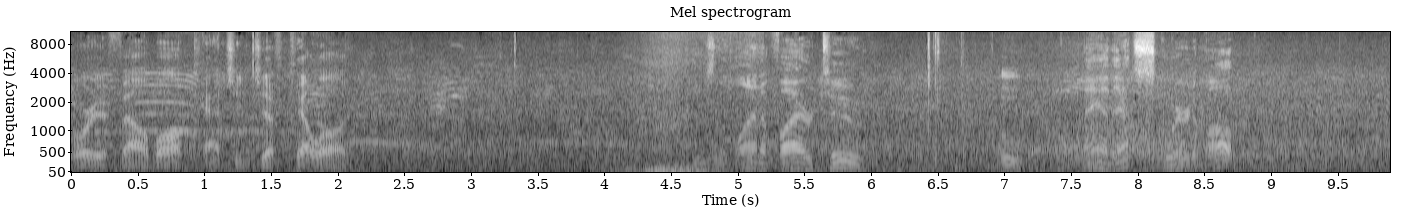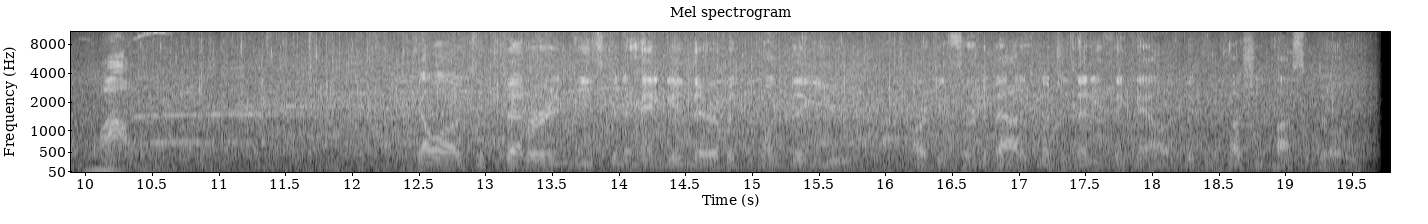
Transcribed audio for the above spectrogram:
Longoria foul ball catching Jeff Kellogg. He's in the line of fire too. Ooh. Man, that squared him up. Wow. Kellogg's a veteran. He's going to hang in there, but the one thing you are concerned about as much as anything now is the concussion possibility.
